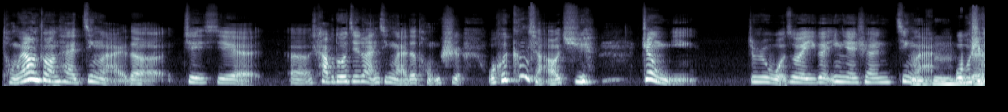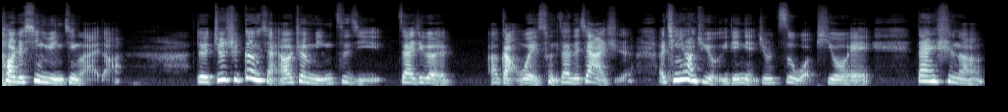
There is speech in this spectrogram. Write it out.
同样状态进来的这些呃差不多阶段进来的同事，我会更想要去 证明，就是我作为一个应届生进来，我不是靠着幸运进来的，对，就是更想要证明自己在这个啊岗位存在的价值，而听上去有一点点就是自我 PUA。但是呢，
